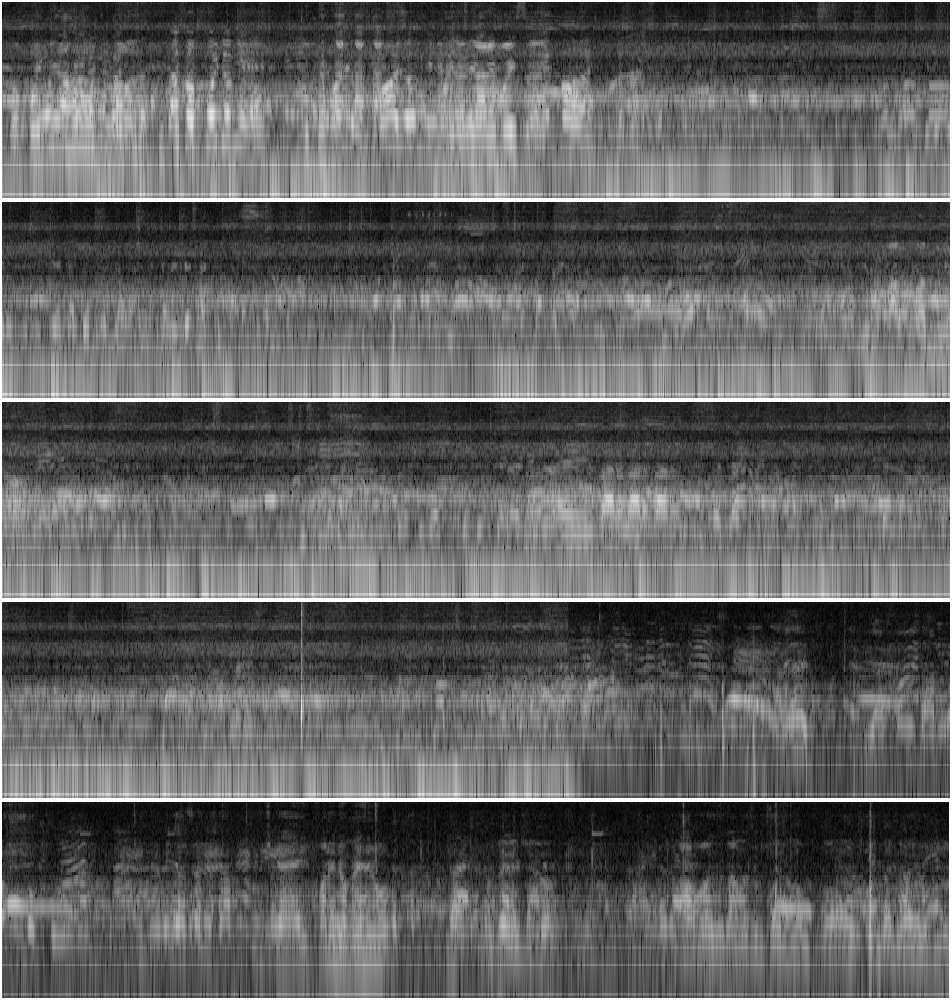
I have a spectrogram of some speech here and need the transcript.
No pojď mi na hru, ty vole. Tak ho, pojď do mě. Pojď do mě. Pojď do mě a neboj se. Pojď. Je Počkej, Fanny doběhnu. Doběh, že jo? A vole, to tamhle jsou nout, vole, to tady dělají lidi.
